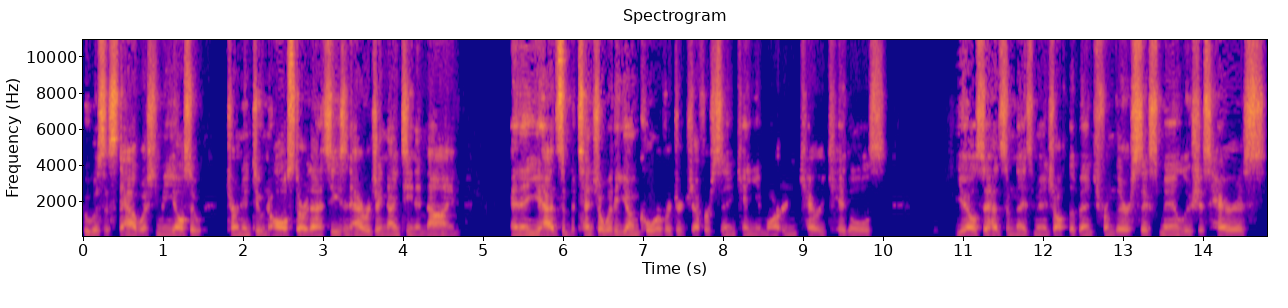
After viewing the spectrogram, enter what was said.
who was established. I mean, he also turned into an All Star that season, averaging 19 and nine. And then you had some potential with a young core of Richard Jefferson, Kenyon Martin, Kerry Kittles. You also had some nice minutes off the bench from their sixth man, Lucious Harris.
